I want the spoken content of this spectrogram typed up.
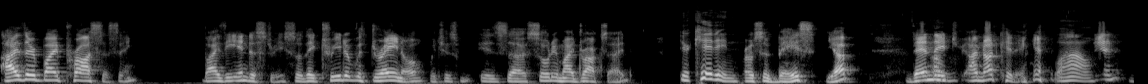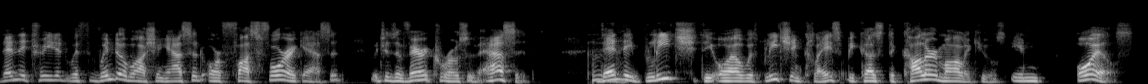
either by processing by the industry. So they treat it with Drano, which is is uh, sodium hydroxide. You're kidding. Corrosive base. Yep. Then they, oh. I'm not kidding. Wow. then, then they treat it with window washing acid or phosphoric acid, which is a very corrosive acid. Mm. Then they bleach the oil with bleaching clays because the color molecules in oils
